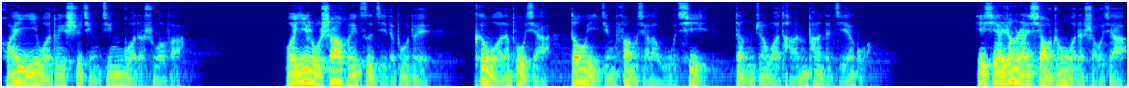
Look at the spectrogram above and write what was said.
怀疑我对事情经过的说法。我一路杀回自己的部队，可我的部下都已经放下了武器，等着我谈判的结果。一些仍然效忠我的手下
